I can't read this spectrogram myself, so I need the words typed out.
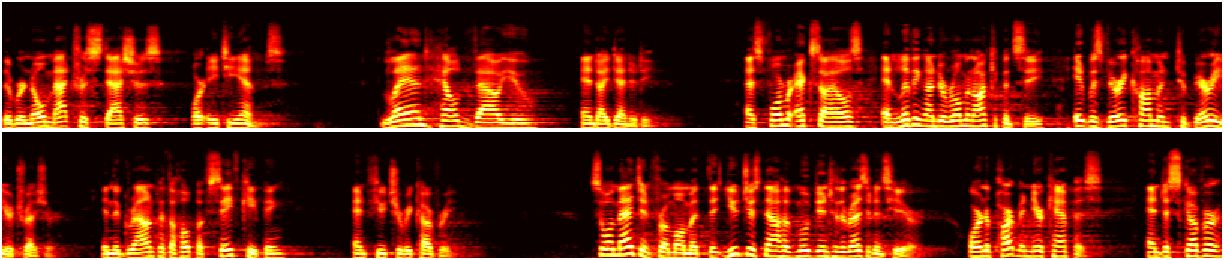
There were no mattress stashes or ATMs. Land held value and identity. As former exiles and living under Roman occupancy, it was very common to bury your treasure in the ground with the hope of safekeeping and future recovery. So imagine for a moment that you just now have moved into the residence here or an apartment near campus and discover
